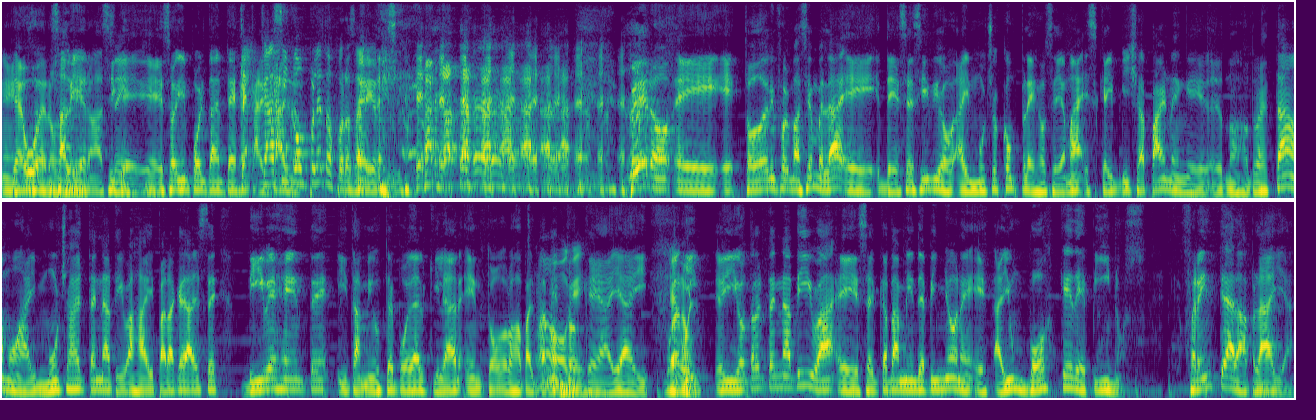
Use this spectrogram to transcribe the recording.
Eh, Qué bueno, Salieron, sí. así Sí. que eso es importante Ca- recalcarlo. Casi completos, pero salieron. Pero eh, eh, toda la información, ¿verdad? Eh, de ese sitio hay muchos complejos, se llama Escape Beach Apartment, eh, nosotros estamos, hay muchas alternativas ahí para quedarse, vive gente y también usted puede alquilar en todos los apartamentos Ah, que hay ahí. Bueno. Y, y otra alternativa, eh, cerca también de Piñones, es- hay un bosque de pinos. Frente a la playa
